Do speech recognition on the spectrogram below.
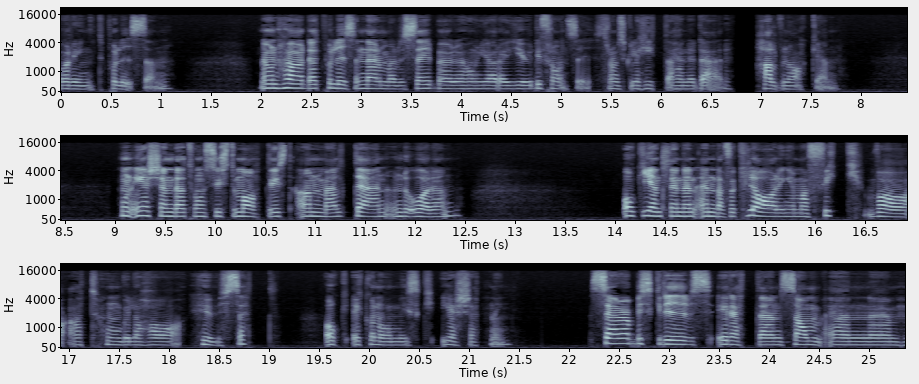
och ringt polisen. När hon hörde att polisen närmade sig började hon göra ljud ifrån sig så de skulle hitta henne där, halvnaken. Hon erkände att hon systematiskt anmält Dan under åren. Och egentligen den enda förklaringen man fick var att hon ville ha huset och ekonomisk ersättning. Sarah beskrivs i rätten som en eh,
